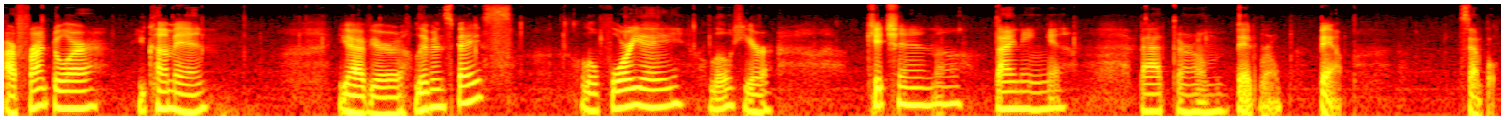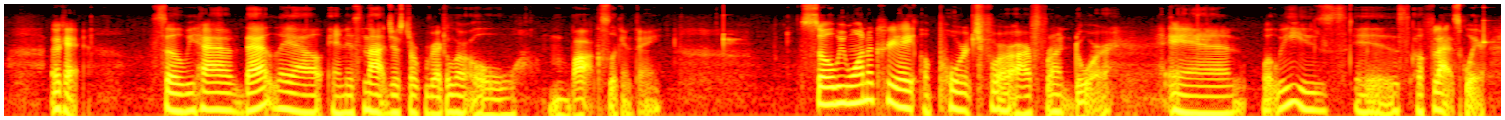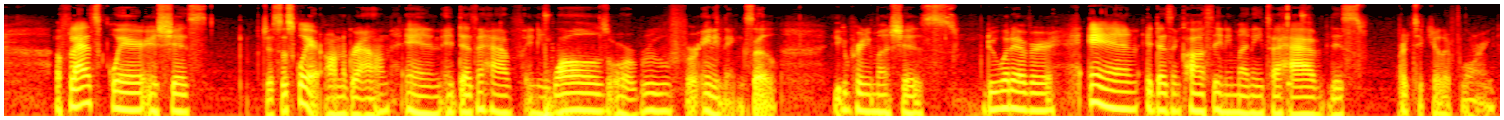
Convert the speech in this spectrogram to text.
Our front door you come in, you have your living space, little foyer, little here, kitchen, dining, bathroom, bedroom. Bam. Simple. Okay. So we have that layout and it's not just a regular old box looking thing. So we want to create a porch for our front door. And what we use is a flat square. A flat square is just just a square on the ground and it doesn't have any walls or roof or anything. So you can pretty much just do whatever and it doesn't cost any money to have this particular flooring.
